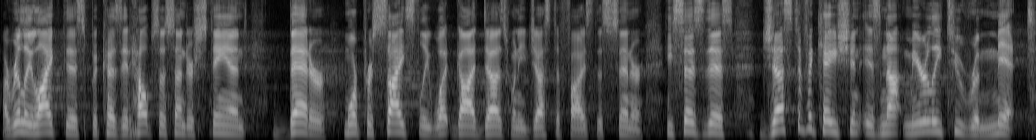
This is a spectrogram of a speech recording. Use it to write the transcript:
I really like this because it helps us understand better, more precisely, what God does when He justifies the sinner. He says this justification is not merely to remit,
